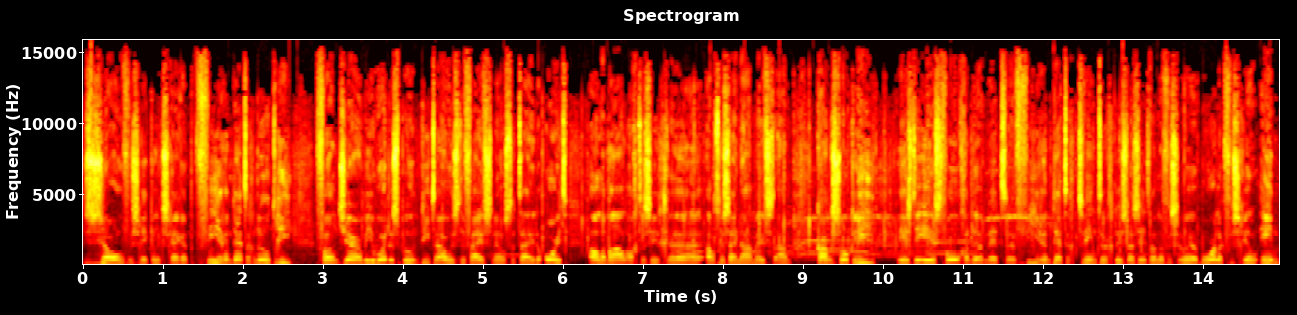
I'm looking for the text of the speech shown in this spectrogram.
zo verschrikkelijk scherp. 34-03 van Jeremy Wooderspoon. Die trouwens de vijf snelste tijden ooit allemaal achter, zich, uh, achter zijn naam heeft staan. Kang Sok Lee is de eerstvolgende met 34-20. Dus daar zit wel een behoorlijk verschil in.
